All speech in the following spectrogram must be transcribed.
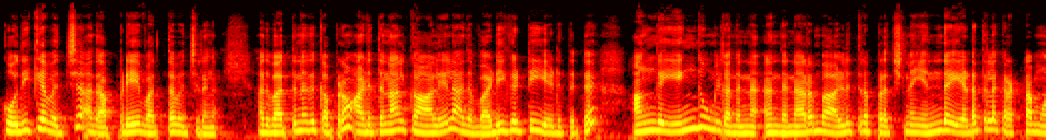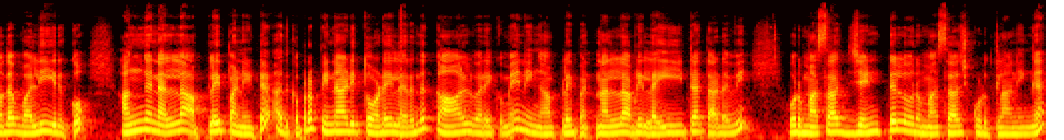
கொதிக்க வச்சு அதை அப்படியே வற்ற வச்சுருங்க. அது வற்றினதுக்கப்புறம் அடுத்த நாள் காலையில் அதை வடிகட்டி எடுத்துட்டு அங்கே எங்கே உங்களுக்கு அந்த ந அந்த நரம்பு அழுத்துகிற பிரச்சனை எந்த இடத்துல கரெக்டாக மொதல் வலி இருக்கோ அங்கே நல்லா அப்ளை பண்ணிவிட்டு அதுக்கப்புறம் பின்னாடி தொடையிலேருந்து கால் வரைக்குமே நீங்கள் அப்ளை பண் நல்லா அப்படியே லைட்டாக தடவி ஒரு மசாஜ் ஜென்டில் ஒரு மசாஜ் கொடுக்கலாம் நீங்கள்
